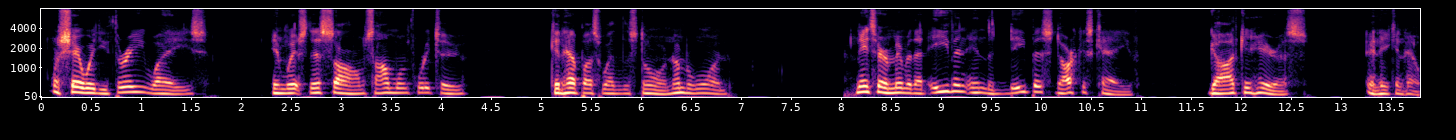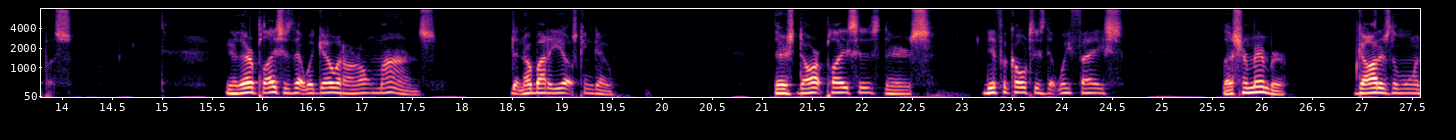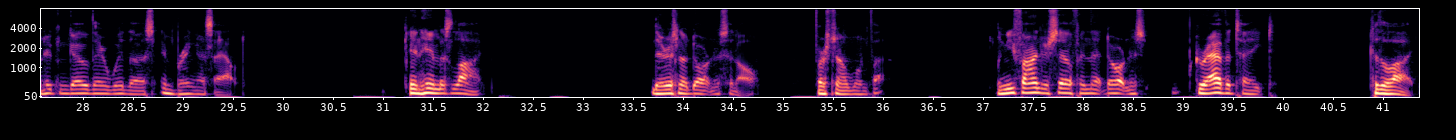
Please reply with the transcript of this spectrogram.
I want to share with you three ways in which this psalm, Psalm 142, can help us weather the storm. Number one, you need to remember that even in the deepest, darkest cave, God can hear us and He can help us. You know, there are places that we go in our own minds that nobody else can go. There's dark places, there's difficulties that we face. Let's remember, God is the one who can go there with us and bring us out. In Him is light. There is no darkness at all. 1 John 1 5. When you find yourself in that darkness, gravitate to the light,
